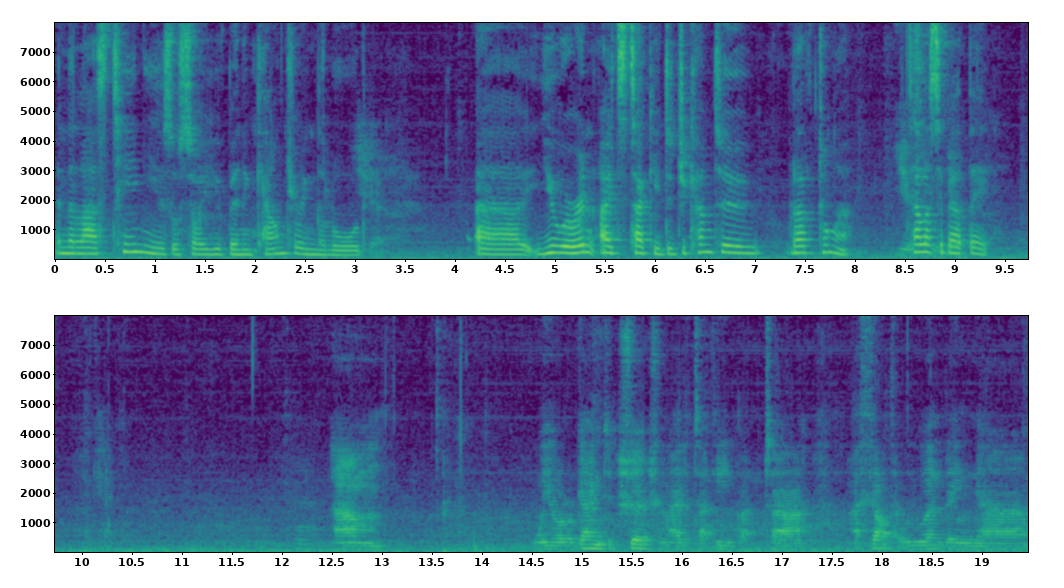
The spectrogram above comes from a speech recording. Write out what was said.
in the last 10 years or so, you've been encountering the Lord. yeah. Uh, you were in Aitutaki. Did you come to Rarotonga? Yes, Tell us about that. Um, we were going to church in Aitutaki, but uh, I felt that we weren't being uh,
